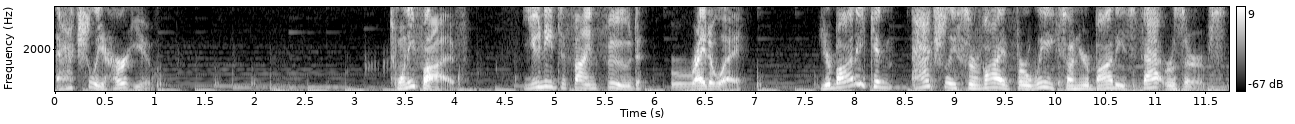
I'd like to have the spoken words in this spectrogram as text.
actually hurt you. 25. You need to find food right away. Your body can actually survive for weeks on your body's fat reserves.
